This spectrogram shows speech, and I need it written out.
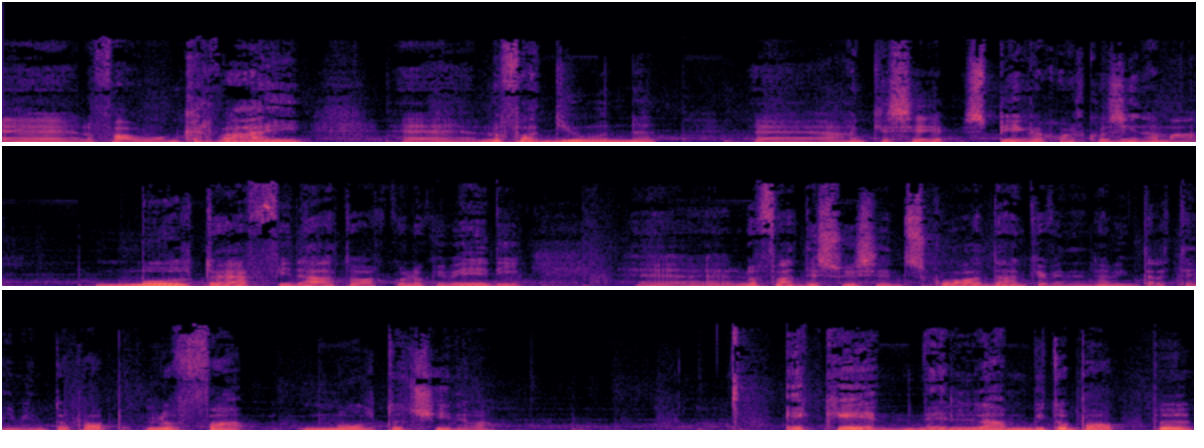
eh, lo fa Wong Kar Wai, eh, lo fa Dune, eh, anche se spiega qualcosina, ma molto è affidato a quello che vedi. Eh, lo fa The Suicide Squad, anche venendo all'intrattenimento pop, lo fa molto cinema. E che nell'ambito pop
